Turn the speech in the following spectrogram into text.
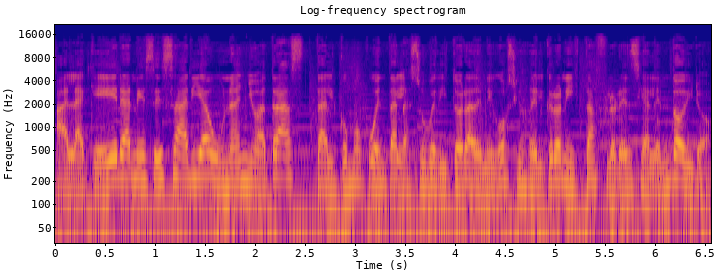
a la que era necesaria un año atrás, tal como cuenta la subeditora de negocios del cronista Florencia Lendoiro.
